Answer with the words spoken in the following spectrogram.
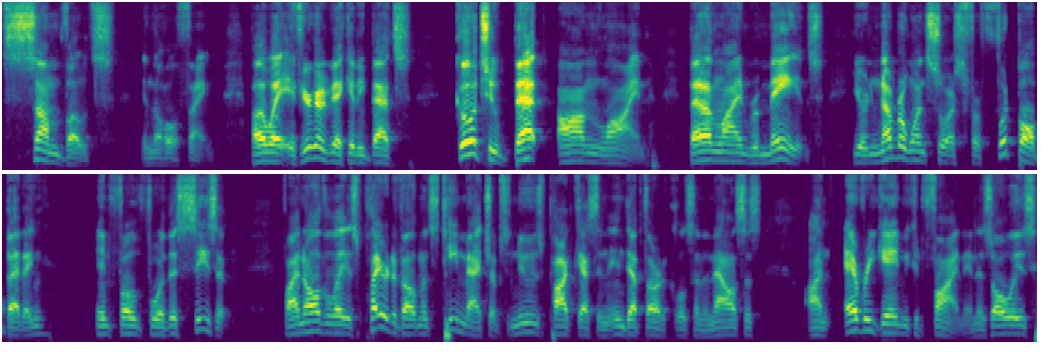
some votes in the whole thing. By the way, if you're going to make any bets, go to Bet Online. Bet Online remains your number one source for football betting info for this season. Find all the latest player developments, team matchups, news, podcasts, and in depth articles and analysis on every game you can find. And as always,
